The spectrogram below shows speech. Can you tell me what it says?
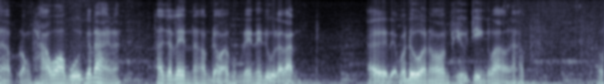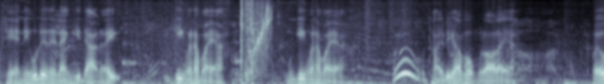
นะครับรองเท้าวอลบูทก็ได้นะ ถ้าจะเล่นนะครับ เดี๋ยวให้ผมเล่นให้ดูแล้วกันเออเดี๋ยวมาดูกันว่ามันผิวจริงหรือเปล่านะครับ โอเค อันนี้กูเล่นในแรงกี่ดาวเนี่ยเฮ้กิ้งมาทำไมอะมึงกิ้งมาทำไมอะถ่ายดีครับผมรออะไรอะไปโอ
